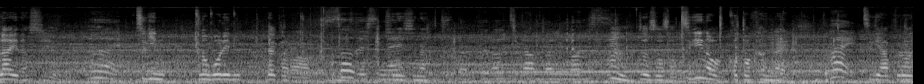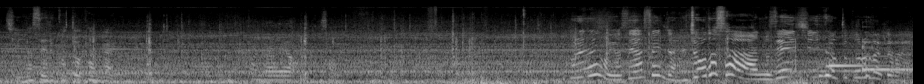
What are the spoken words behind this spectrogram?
ライだしは次上りだからいそうです気ねにしなくて。アプローチ頑張ります。うんそうそうそう。次のことを考える。はい。次アプローチ寄せることを考える。頑張ろう。そう。これでも寄せやすいんじゃない？ちょうどさあの全身のところだから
